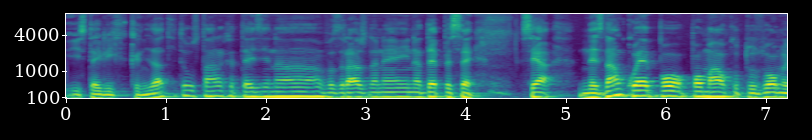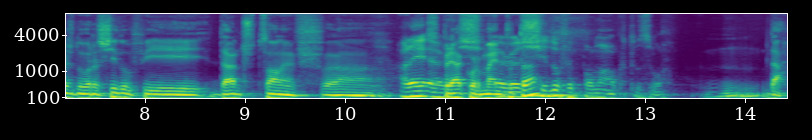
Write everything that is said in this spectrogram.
изтеглиха кандидатите, останаха тези на Възраждане и на ДПС. Сега, не знам кое е по, по-малкото зло между Рашидов и Данчо Цонев а, Але, спря Раш, корментата. Рашидов е по-малкото зло. Да.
